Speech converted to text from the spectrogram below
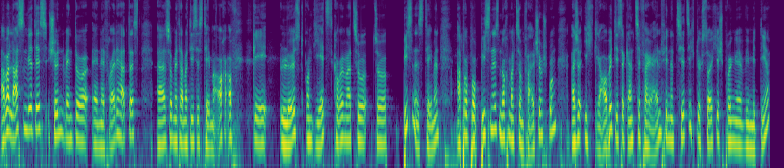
Aber lassen wir das. Schön, wenn du eine Freude hattest. Äh, somit haben wir dieses Thema auch aufgelöst. Und jetzt kommen wir zu, zu Business-Themen. Apropos Business, nochmal zum Fallschirmsprung. Also ich glaube, dieser ganze Verein finanziert sich durch solche Sprünge wie mit dir.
